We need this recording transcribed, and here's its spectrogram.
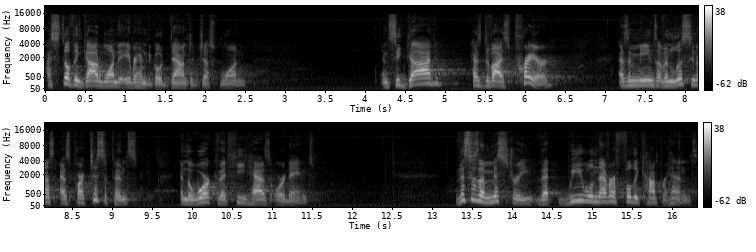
I still think God wanted Abraham to go down to just one. And see, God has devised prayer as a means of enlisting us as participants in the work that He has ordained. This is a mystery that we will never fully comprehend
